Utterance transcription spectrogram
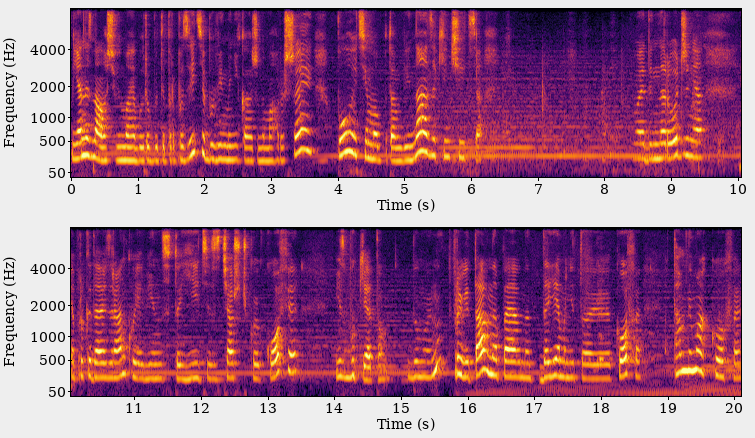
Я не знала, що він має робити пропозицію, бо він мені каже, нема грошей, потім там війна закінчиться. Моє день народження. Я прокидаюсь зранку, і він стоїть з чашечкою кофе і з букетом. Думаю, ну, привітав, напевно, дає мені той кофе. Там нема кофе.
